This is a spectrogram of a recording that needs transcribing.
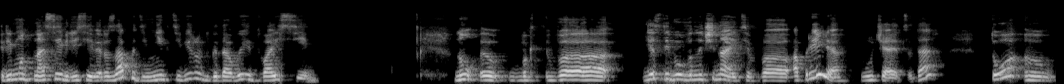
Ремонт на севере и северо-западе не активируют годовые 2,7. Ну, в, в, если вы, вы начинаете в апреле, получается, да, то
